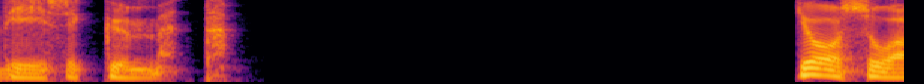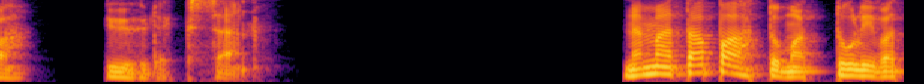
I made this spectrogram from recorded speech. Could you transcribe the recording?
50. Joosua 9. Nämä tapahtumat tulivat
